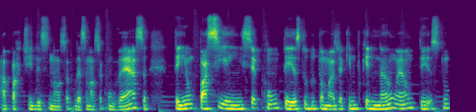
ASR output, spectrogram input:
a partir desse nossa, dessa nossa conversa tenham paciência com o texto do Tomás de Aquino, porque não é um texto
